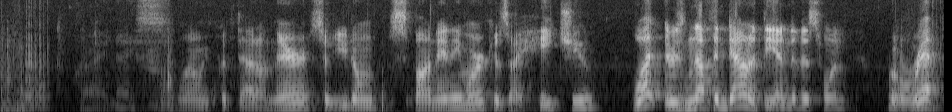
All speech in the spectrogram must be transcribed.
right, nice. Why don't we put that on there so you don't spawn anymore? Because I hate you. What? There's nothing down at the end of this one. What a rip.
